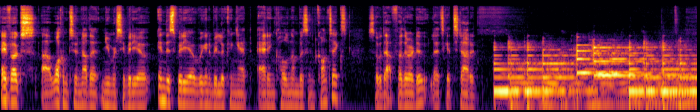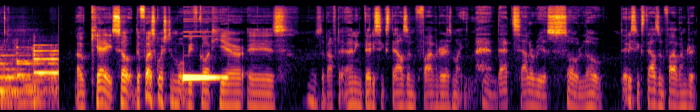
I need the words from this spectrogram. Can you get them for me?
Hey folks, uh, welcome to another numeracy video. In this video, we're going to be looking at adding whole numbers in context. So without further ado, let's get started. Okay, so the first question what we've got here is, is it after earning 36,500 as my, man, that salary is so low. 36,500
